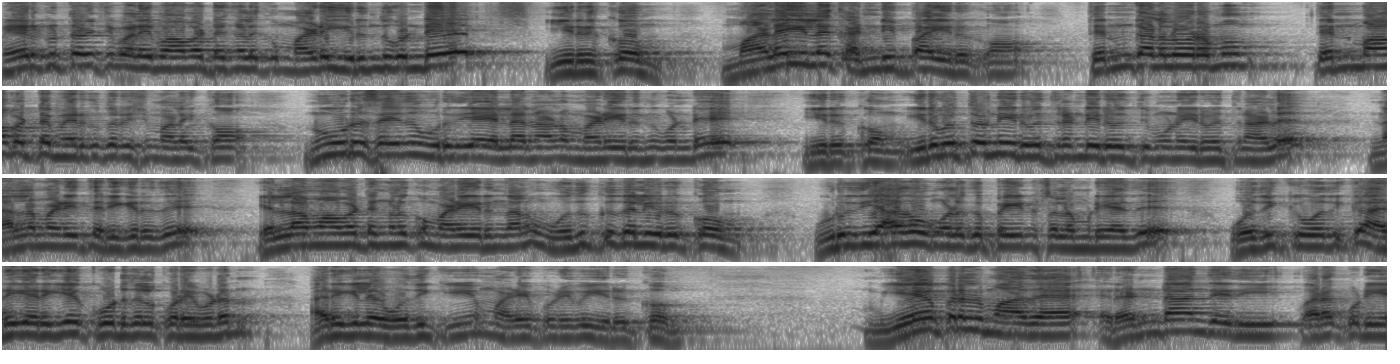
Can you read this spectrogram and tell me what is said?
மேற்கு தொடர்ச்சி மலை மாவட்டங்களுக்கு மழை இருந்து கொண்டே இருக்கும். மழையில் கண்டிப்பாக இருக்கும். தென்கடலோரமும் தென் மாவட்ட மேற்கு தொடர்ச்சி மலைக்கும் நூறு சதவீதம் உறுதியாக எல்லா நாளும் மழை இருந்து கொண்டே இருக்கும். இருபத்தொன்று இருபத்தி ரெண்டு இருபத்தி மூணு இருபத்தி நாலு நல்ல மழை தெரிகிறது. எல்லா மாவட்டங்களுக்கும் மழை இருந்தாலும் ஒதுக்குதல் இருக்கும். உறுதியாக உங்களுக்கு பெய்யுன்னு சொல்ல முடியாது. ஒதுக்கி ஒதுக்கி அருகருகே கூடுதல் குறைவுடன் அருகிலே ஒதுக்கியும் மழைப்பொழிவு இருக்கும். ஏப்ரல் மாத ரெண்டாம் தேதி வரக்கூடிய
